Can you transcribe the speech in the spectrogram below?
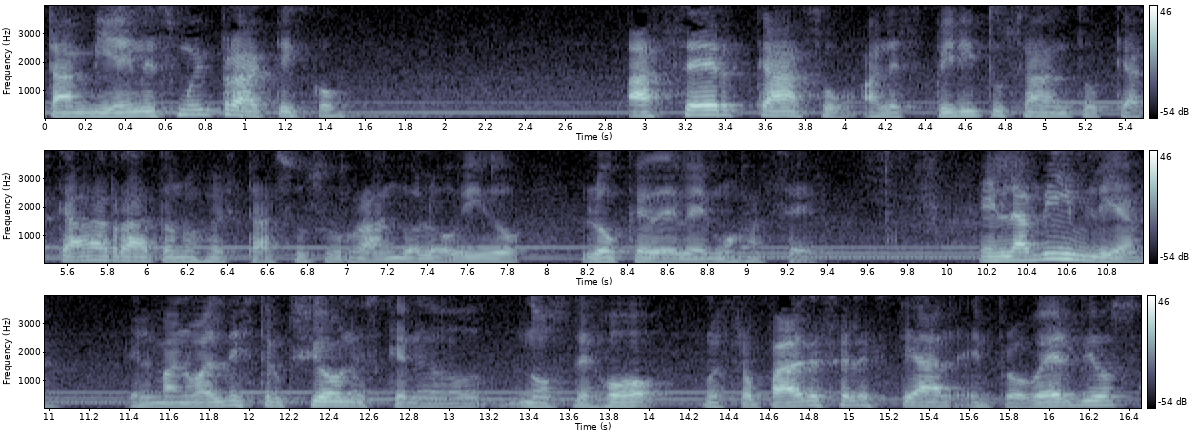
También es muy práctico hacer caso al Espíritu Santo que a cada rato nos está susurrando al oído lo que debemos hacer. En la Biblia, el manual de instrucciones que nos dejó nuestro Padre Celestial en Proverbios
